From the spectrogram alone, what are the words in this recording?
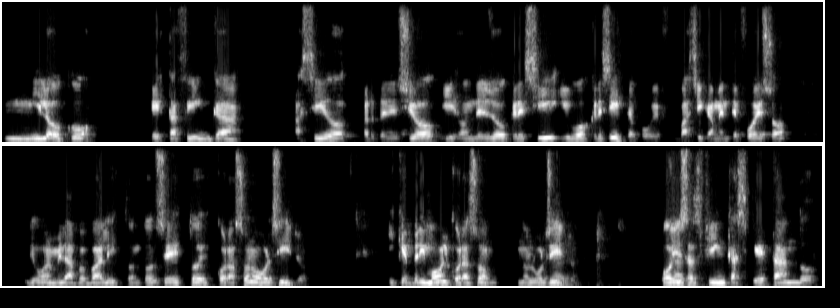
ni loco, esta finca ha sido, perteneció y es donde yo crecí y vos creciste, porque básicamente fue eso. digo, bueno, mira, papá, listo, entonces esto es corazón o bolsillo. Y que primó el corazón, no el bolsillo. Hoy esas fincas sigue estando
